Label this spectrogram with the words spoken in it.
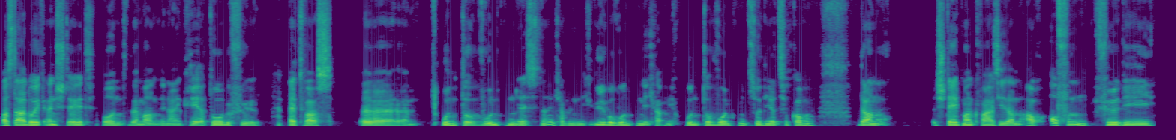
was dadurch entsteht. Und wenn man in ein Kreaturgefühl etwas äh, unterwunden ist, ne? ich habe mich nicht überwunden, ich habe mich unterwunden, zu dir zu kommen, dann steht man quasi dann auch offen für die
